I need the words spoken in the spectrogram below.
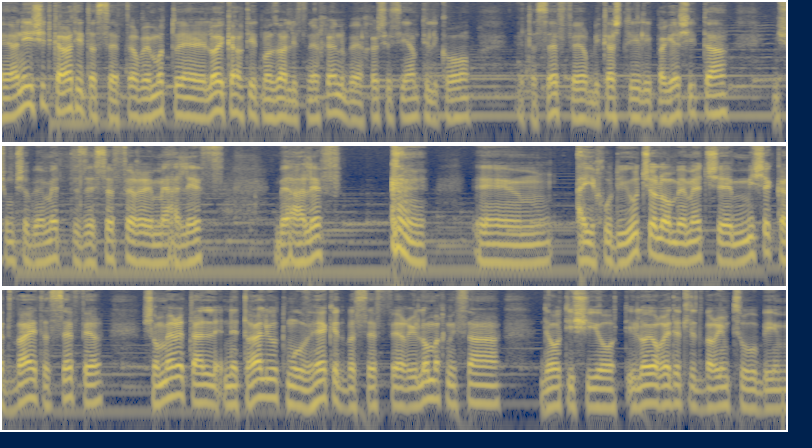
אה, אני אישית קראתי את הספר, באמת אה, לא הכרתי את מזל לפני כן, ואחרי שסיימתי לקרוא את הספר, ביקשתי להיפגש איתה, משום שבאמת זה ספר מאלף, באלף. הייחודיות שלו באמת שמי שכתבה את הספר שומרת על ניטרליות מובהקת בספר, היא לא מכניסה דעות אישיות, היא לא יורדת לדברים צהובים,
